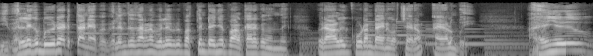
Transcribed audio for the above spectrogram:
ഇവരിലേക്ക് വീട് അടുത്താണ് അപ്പോൾ ഇവലെന്തെന്ന് പറഞ്ഞാൽ വില ഒരു പത്ത് മിനിറ്റ് കഴിഞ്ഞപ്പോൾ ആൾക്കാരൊക്കെ നിന്ന് ഒരാൾ കൂടെ ഉണ്ടായിരുന്നു കുറച്ച് നേരം അയാളും പോയി. അത് കഴിഞ്ഞൊരു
